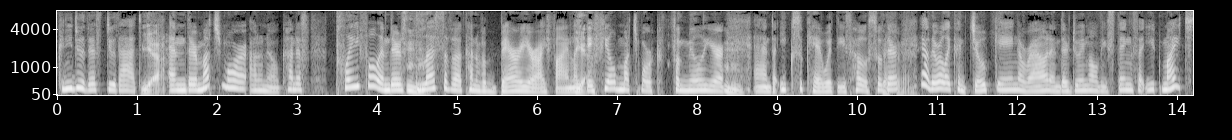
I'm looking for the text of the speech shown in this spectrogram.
can you do this, do that? Yeah. And they're much more, I don't know, kind of playful and there's less of a kind of a barrier, I find. Like Yeah. they feel much more familiar and uh, iksuke with these hosts. So they're, yeah, they were like kind of joking around and they're doing all these things that you might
